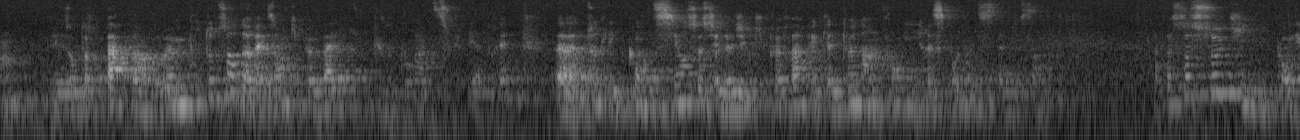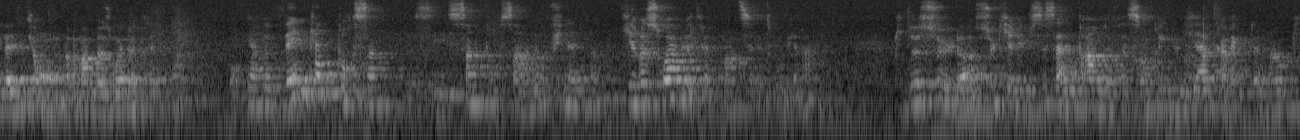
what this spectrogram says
Hein? Les autres repartent en brume pour toutes sortes de raisons qui peuvent être, puis vous pourrez en discuter après, euh, toutes les conditions sociologiques qui peuvent faire que quelqu'un, dans le fond, il ne reste pas dans le système de santé. Après ça, ceux qu'on évalue qui ont vraiment besoin d'un traitement, il y en a 24 de ces 100 %-là, finalement, qui reçoivent le traitement antirétroviral. Puis de ceux-là, ceux qui réussissent à le prendre de façon régulière, correctement, puis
